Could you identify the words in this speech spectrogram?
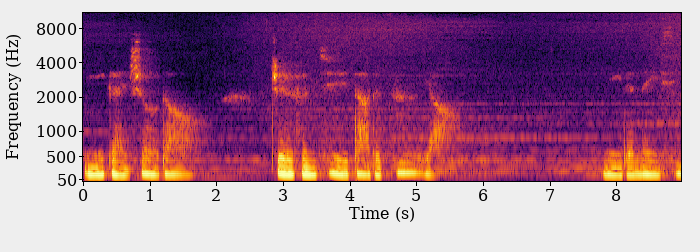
你感受到。这份巨大的滋养，你的内心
